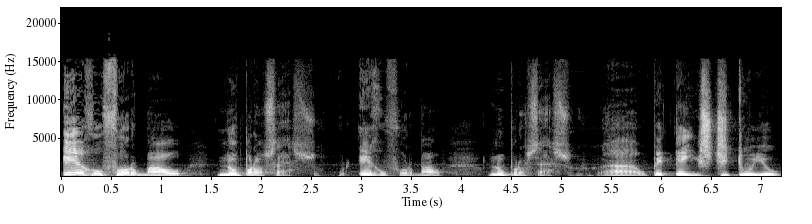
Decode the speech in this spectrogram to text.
erro formal no processo. Por erro formal no processo. Ah, o PT instituiu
